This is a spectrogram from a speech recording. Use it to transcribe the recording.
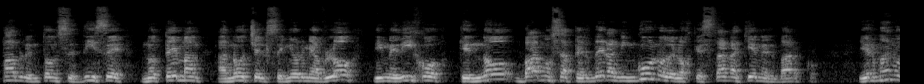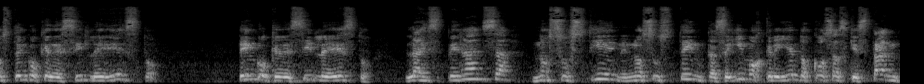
Pablo entonces dice, no teman, anoche el Señor me habló y me dijo que no vamos a perder a ninguno de los que están aquí en el barco. Y hermanos, tengo que decirle esto, tengo que decirle esto, La esperanza nos sostiene, nos sustenta. Seguimos creyendo cosas que están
